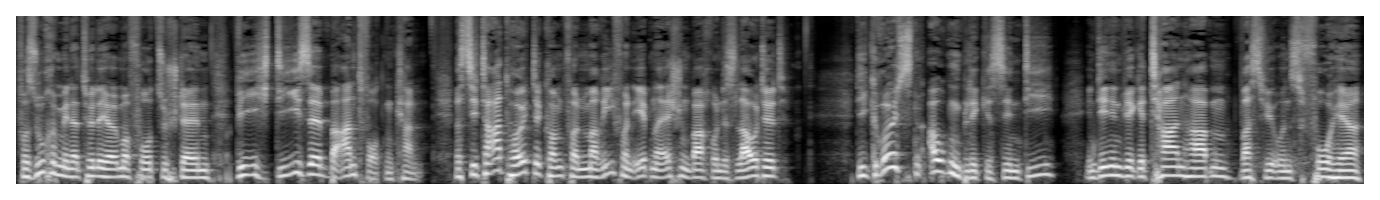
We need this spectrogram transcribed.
versuche mir natürlich auch immer vorzustellen, wie ich diese beantworten kann. Das Zitat heute kommt von Marie von Ebner-Eschenbach und es lautet, die größten Augenblicke sind die, in denen wir getan haben, was wir uns vorher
